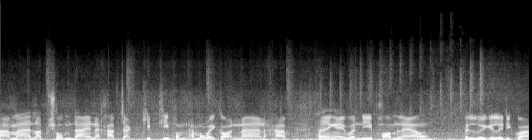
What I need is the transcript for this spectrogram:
สามารถรับชมได้นะครับจากคลิปที่ผมทำเอาไว้ก่อนหน้านะครับ ถ้ายังไงวันนี้พร้อมแล้วเป็นลุยกันเลยดีกว่า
